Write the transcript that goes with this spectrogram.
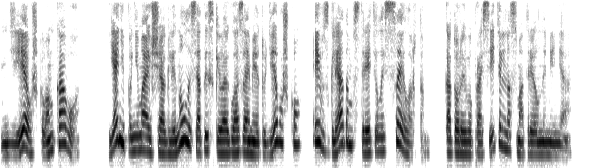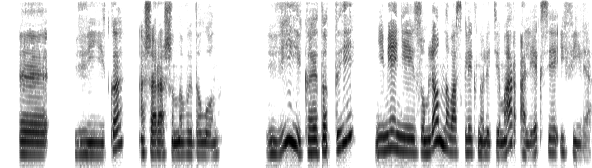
«Девушка, вам кого?» Я непонимающе оглянулась, отыскивая глазами эту девушку, и взглядом встретилась с Сейлортом, который вопросительно смотрел на меня. э Вика?» — ошарашенно выдал он. «Вика, это ты?» — не менее изумленно воскликнули Тимар, Алексия и Филя.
